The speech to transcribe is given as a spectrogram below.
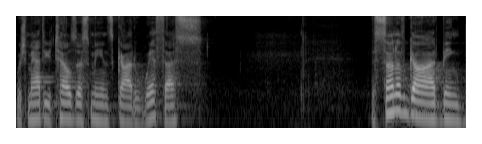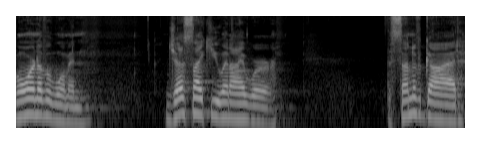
Which Matthew tells us means God with us. The Son of God being born of a woman, just like you and I were the Son of God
